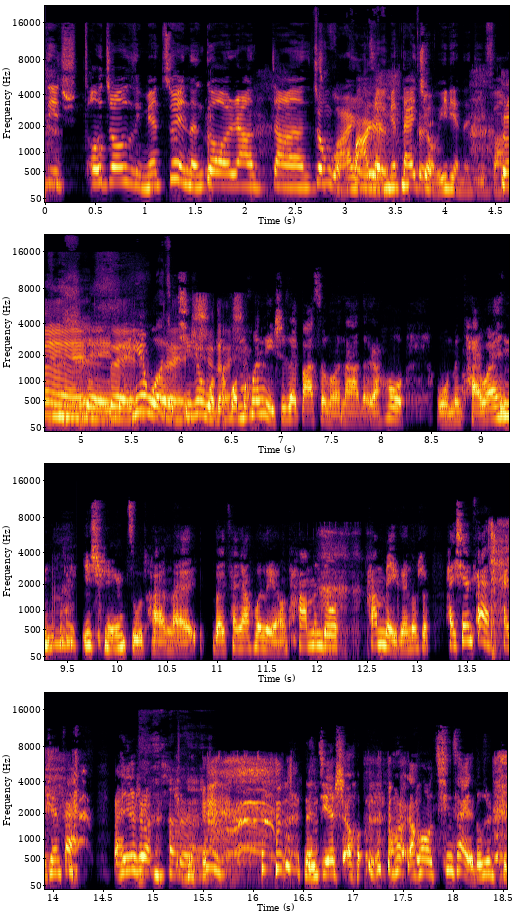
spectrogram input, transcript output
地区，欧洲里面最能够让让中国华华人里面待久一点的地方。对对因为我其实我们我们婚礼是在巴塞罗那的，然后我们台湾一群组团来来参加婚礼，然后他们都他们每个人都说海鲜饭海鲜饭，反正就是说对。能接受，然后然后青菜也都是煮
